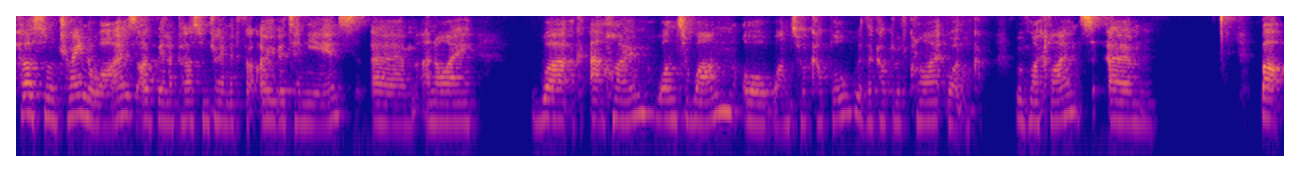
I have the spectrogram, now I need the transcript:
personal trainer wise, I've been a personal trainer for over 10 years um, and I work at home one to one or one to a couple with a couple of clients, well, with my clients. Um, but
